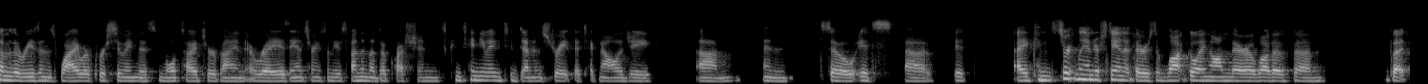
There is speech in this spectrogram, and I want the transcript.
some of the reasons why we're pursuing this multi-turbine array is answering some of these fundamental questions, continuing to demonstrate the technology. Um, and so it's, uh, it, I can certainly understand that there's a lot going on there, a lot of, um, but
